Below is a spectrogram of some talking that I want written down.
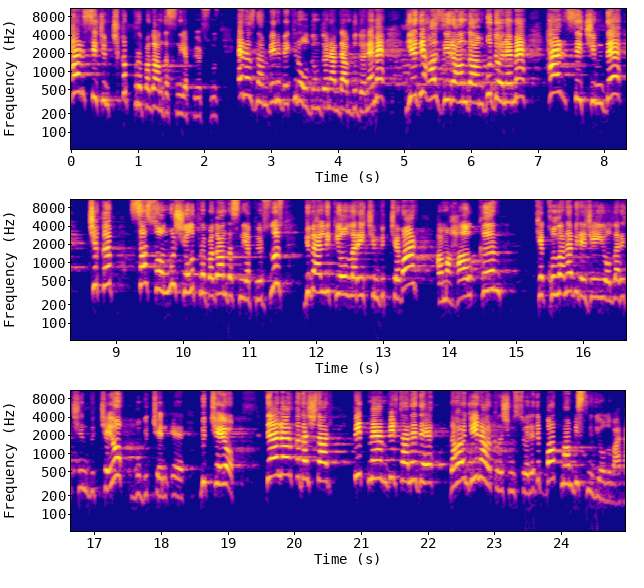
Her seçim çıkıp propagandasını yapıyorsunuz. En azından benim vekil olduğum dönemden bu döneme, 7 Haziran'dan bu döneme her seçimde çıkıp Sasonmuş yolu propagandasını yapıyorsunuz. Güvenlik yolları için bütçe var ama halkın ki kullanabileceği yollar için bütçe yok. Bu bütçe e, bütçe yok. Değerli arkadaşlar, bitmeyen bir tane de daha önce yine arkadaşımız söyledi. Batman Bismil yolu var.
